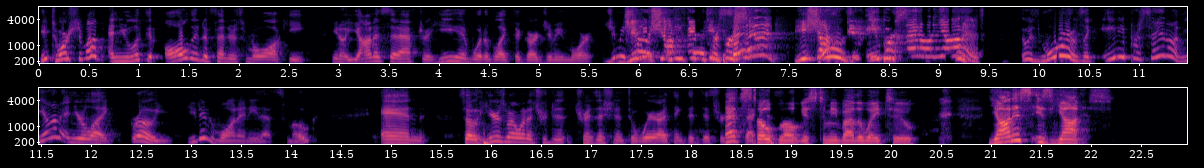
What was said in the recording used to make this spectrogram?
he torched him up. And you looked at all the defenders from Milwaukee. You know, Giannis said after he had would have liked to guard Jimmy more. Jimmy, Jimmy shot shot fifty 84%. He shot Dude, fifty percent on Giannis. It was more. It was like eighty percent on Giannis, and you're like, bro, you, you didn't want any of that smoke. And so here's where I want to tr- transition into where I think the disrespect. That's so is. bogus to me, by the way, too. Giannis is Giannis.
